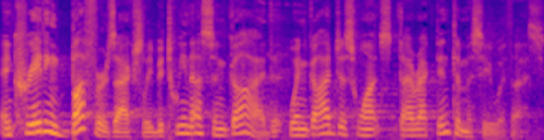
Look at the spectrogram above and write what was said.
and creating buffers actually between us and God when God just wants direct intimacy with us.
